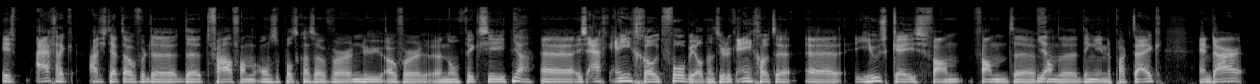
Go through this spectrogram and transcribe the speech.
Is eigenlijk, als je het hebt over de, de, het verhaal van onze podcast over nu, over eh, non-fictie. Ja. eh, is eigenlijk één groot voorbeeld. Natuurlijk één grote eh, use case van, van, de, Ja. van de dingen in de praktijk. En daar,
